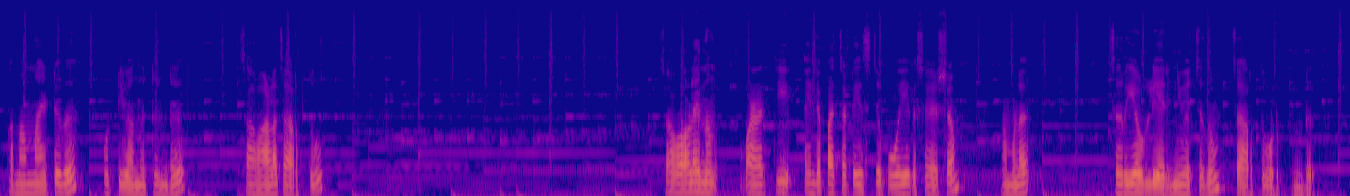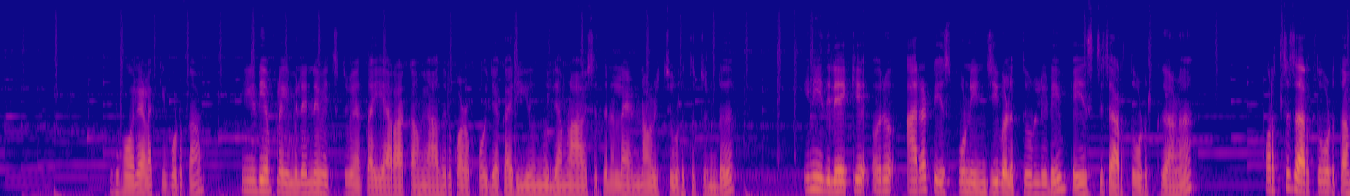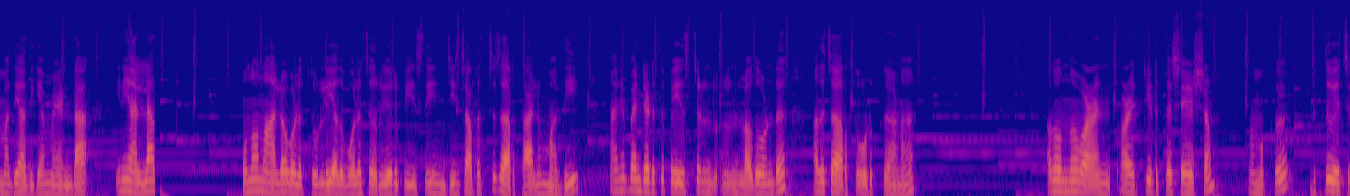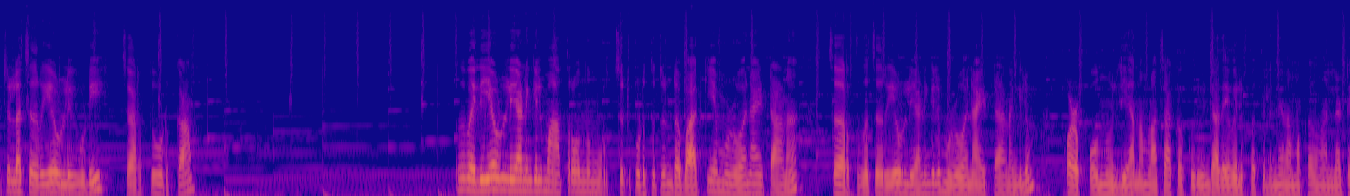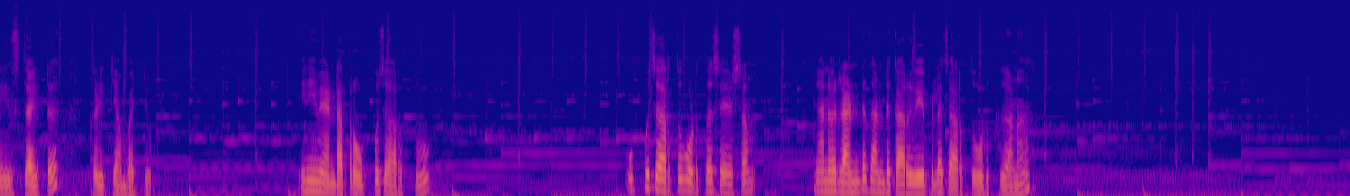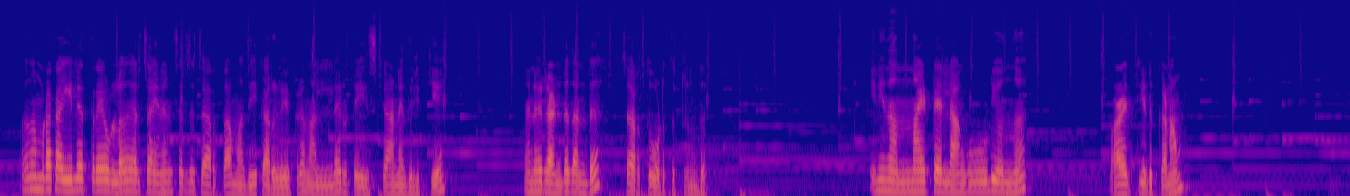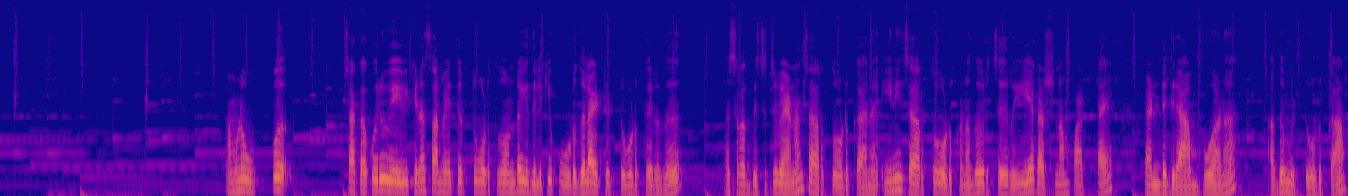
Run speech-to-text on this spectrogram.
അപ്പം നന്നായിട്ടിത് പൊട്ടി വന്നിട്ടുണ്ട്. സവാള ചേർത്തു. സവാളയൊന്നും വഴറ്റി അതിന്റെ പച്ച ടേസ്റ്റ് പോയ ശേഷം നമ്മൾ ചെറിയ ഉള്ളി അരിഞ്ഞു വെച്ചതും ചേർത്ത് കൊടുക്കുന്നുണ്ട്. ഇതുപോലെ ഇളക്കി കൊടുക്കാം. മീഡിയം ഫ്ലെയിമിൽ തന്നെ വെച്ചിട്ട് തയ്യാറാക്കാം. യാതൊരു കുഴപ്പമില്ല കരിയൊന്നുമില്ല. നമ്മൾ ആവശ്യത്തിനുള്ള എണ്ണ ഒഴിച്ചു കൊടുത്തിട്ടുണ്ട്. ഇനി ഇതിലേക്ക് ഒരു അര ടീസ്പൂൺ ഇഞ്ചി വെളുത്തുള്ളിയുടെയും പേസ്റ്റ് ചേർത്ത് കൊടുക്കുകയാണ്. കുറച്ച് ചേർത്ത് കൊടുത്താൽ മതി അധികം വേണ്ട. ഇനി അല്ല മൂന്നോ നാലോ വെളുത്തുള്ളി അതുപോലെ ചെറിയൊരു പീസ് ഇഞ്ചിയും ചതച്ച് ചേർത്താലും മതി. ഞാനിപ്പോൾ എന്റെ അടുത്ത് പേസ്റ്റ് ഉള്ളതുകൊണ്ട് അത് ചേർത്ത് കൊടുക്കുകയാണ്. അതൊന്ന് വഴ വഴറ്റിയെടുത്ത ശേഷം നമുക്ക് എടുത്ത് വെച്ചിട്ടുള്ള ചെറിയ ഉള്ളി കൂടി ചേർത്ത് കൊടുക്കാം. അത് വലിയ ഉള്ളിയാണെങ്കിൽ മാത്രം ഒന്ന് മുറിച്ചിട്ട് കൊടുത്തിട്ടുണ്ട്. ബാക്കി ഞാൻ മുഴുവനായിട്ടാണ് ചേർത്തത്. ചെറിയ ഉള്ളിയാണെങ്കിലും മുഴുവനായിട്ടാണെങ്കിലും കുഴപ്പമൊന്നുമില്ല. നമ്മൾ ആ ചക്കക്കുരുവിന്റെ അതേ വലുപ്പത്തിൽ തന്നെ നമുക്കത് നല്ല ടേസ്റ്റായിട്ട് കഴിക്കാൻ പറ്റും. ഇനി വേണ്ടത്ര ഉപ്പ് ചേർത്തു. ഉപ്പ് ചേർത്ത് കൊടുത്ത ശേഷം ഞാനൊരു രണ്ട് തണ്ട് കറിവേപ്പില ചേർത്ത് കൊടുക്കുകയാണ്. അത് നമ്മുടെ കയ്യിൽ എത്രയേ ഉള്ളത് വിചാരിച്ചാൽ അതിനനുസരിച്ച് ചേർത്താൽ മതി. കറിവേപ്പില നല്ലൊരു ടേസ്റ്റാണ് ഇതിലേക്ക്. ഞാനൊരു രണ്ട് തണ്ട് ചേർത്ത് കൊടുത്തിട്ടുണ്ട്. ഇനി നന്നായിട്ട് എല്ലാം കൂടി ഒന്ന് വഴറ്റിയെടുക്കണം. നമ്മൾ ഉപ്പ് ചക്കക്കുരു വേവിക്കുന്ന സമയത്ത് ഇട്ട് കൊടുത്തതുകൊണ്ട് ഇതിലേക്ക് കൂടുതലായിട്ട് ഇട്ട് കൊടുക്കരുത്. ശ്രദ്ധിച്ചിട്ട് വേണം ചേർത്ത് കൊടുക്കാൻ. ഇനി ചേർത്ത് കൊടുക്കുന്നത് ഒരു ചെറിയ കഷ്ണം പട്ട രണ്ട് ഗ്രാമ്പുവാണ്. അതും ഇട്ട് കൊടുക്കാം.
